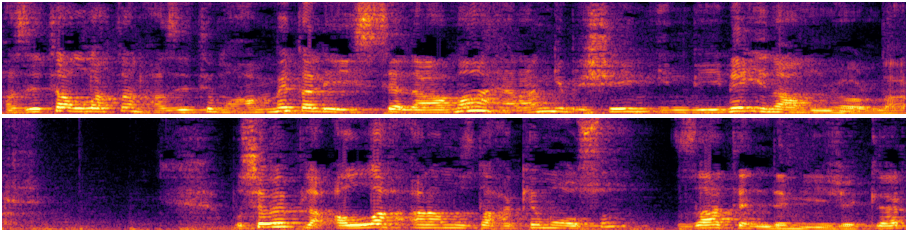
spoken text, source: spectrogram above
Hazreti Allah'tan Hazreti Muhammed Aleyhisselam'a herhangi bir şeyin indiğine inanmıyorlar. Bu sebeple Allah aramızda hakem olsun zaten demeyecekler.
